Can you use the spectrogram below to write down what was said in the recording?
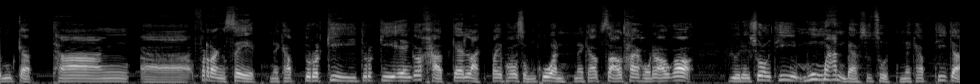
มกับทางฝรั่งเศสนะครับตุรกีตุรกีเองก็ขาดแกนหลักไปพอสมควรนะครับสาวไทยของเราก็อยู่ในช่วงที่มุ่งมั่นแบบสุดๆนะครับที่จะ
